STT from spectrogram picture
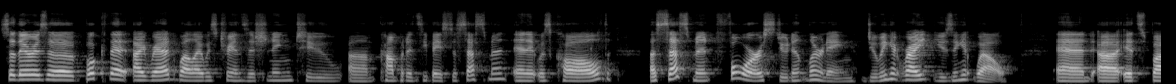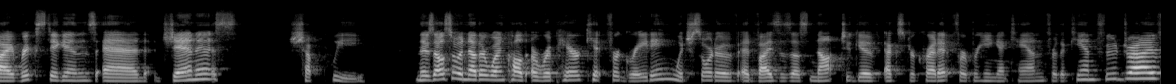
So there is a book that I read while I was transitioning to um, competency based assessment, and it was called assessment for student learning, doing it right, using it well. And uh, it's by Rick Stiggins and Janice Chappuis. There's also another one called A Repair Kit for Grading, which sort of advises us not to give extra credit for bringing a can for the canned food drive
